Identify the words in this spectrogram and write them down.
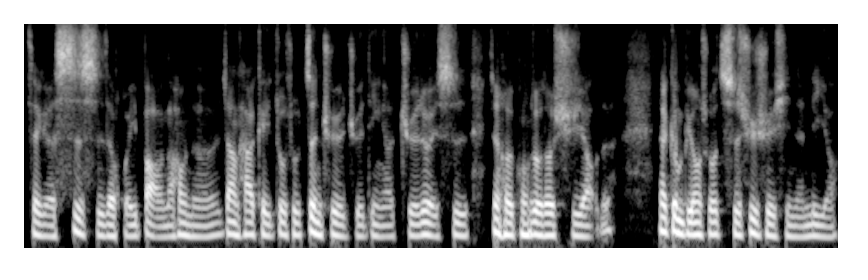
这个适时的回报，然后呢，让他可以做出正确的决定啊，绝对是任何工作都需要的。那更不用说持续学习能力哦，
